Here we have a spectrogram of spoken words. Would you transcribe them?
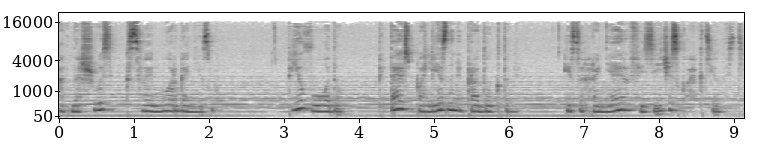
отношусь к своему организму. Пью воду, питаюсь полезными продуктами и сохраняю физическую активность.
